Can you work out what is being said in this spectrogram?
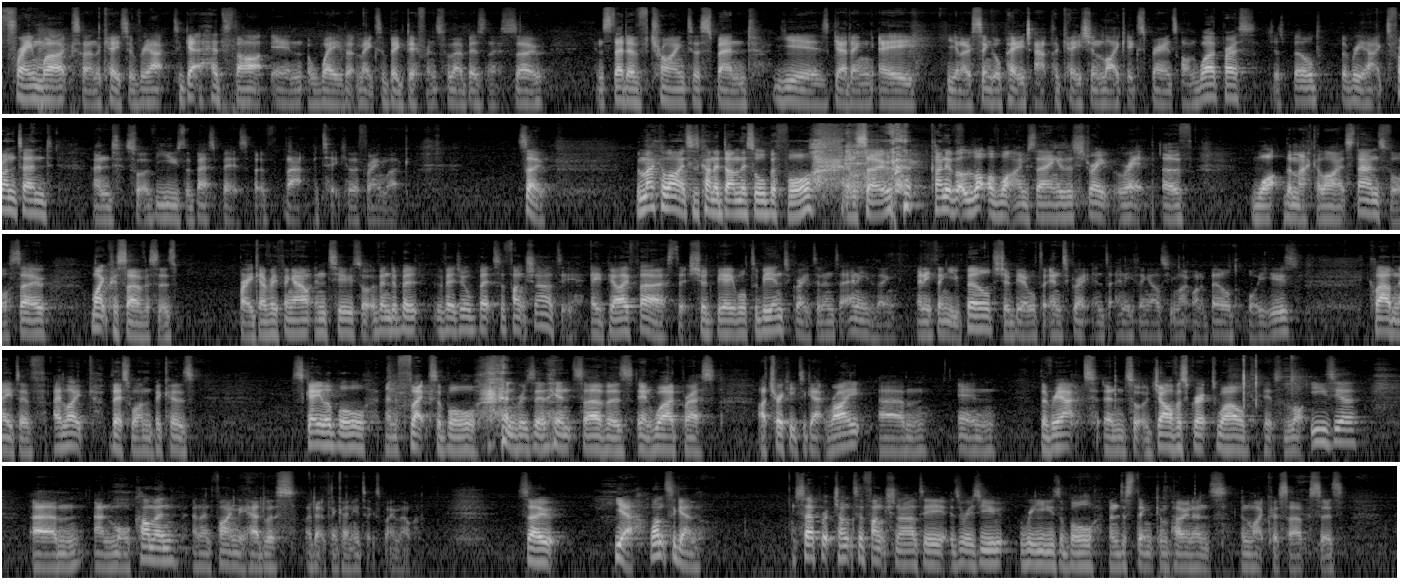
framework, so in the case of React, to get a head start in a way that makes a big difference for their business. So instead of trying to spend years getting a you know, single page application like experience on WordPress, just build the React front end and sort of use the best bits of that particular framework. So the MACH Alliance has kind of done this all before, and so kind of a lot of what I'm saying is a straight rip of what the MACH Alliance stands for. So microservices break everything out into sort of individual bits of functionality. API first, it should be able to be integrated into anything. Anything you build should be able to integrate into anything else you might want to build or use. Cloud native, I like this one because scalable and flexible and resilient servers in WordPress are tricky to get right. Um, in the React and sort of JavaScript world, it's a lot easier um, and more common. And then finally, headless. I don't think I need to explain that one. So yeah, once again, separate chunks of functionality as reusable and distinct components and microservices.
